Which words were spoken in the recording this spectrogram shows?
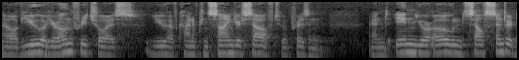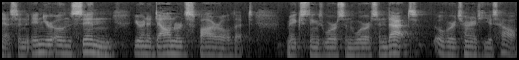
no, of you, of your own free choice, you have kind of consigned yourself to a prison and in your own self centeredness and in your own sin, you're in a downward spiral that makes things worse and worse. And that, over eternity, is hell.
